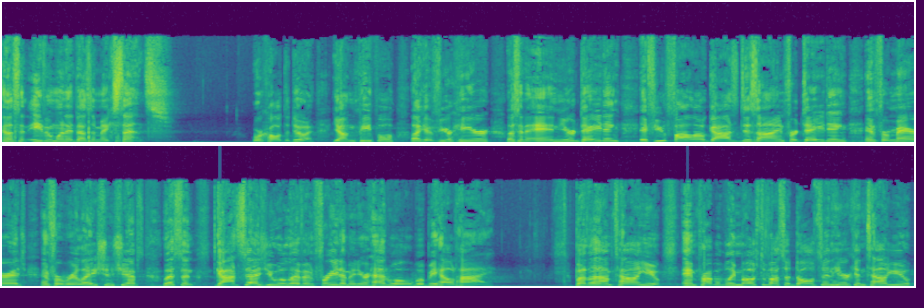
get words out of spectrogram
And listen, even when it doesn't make sense, we're called to do it. Young people, like if you're here, listen, and you're dating, if you follow God's design for dating and for marriage and for relationships, listen, God says you will live in freedom and your head will, will be held high. But I'm telling you, and probably most of us adults in here can tell you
